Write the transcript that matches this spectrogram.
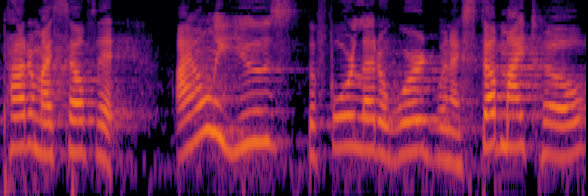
proud of myself that I only use the four letter word when I stub my toe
